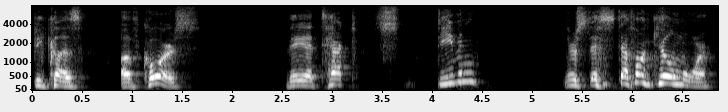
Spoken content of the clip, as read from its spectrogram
Because, of course, they attacked Stephen or St- Stephon Gilmore,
